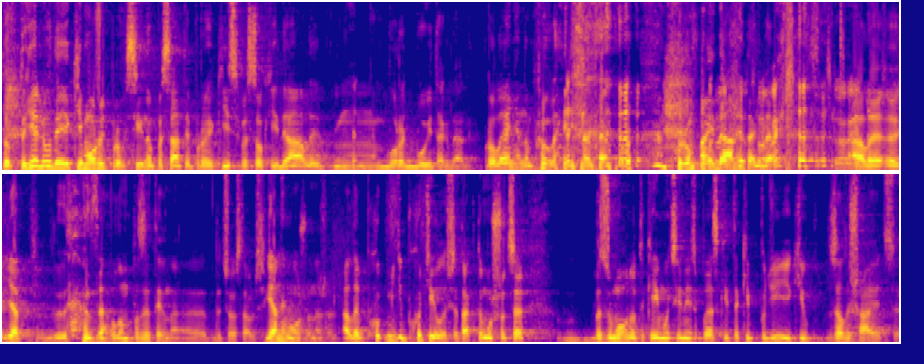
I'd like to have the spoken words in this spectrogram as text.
тобто є люди, які можуть професійно писати про якісь високі ідеали, боротьбу і так далі. Про Леніна, про Леніна, про, про Майдан і так далі. Але е, я е, загалом позитивно е, до цього ставлюся. Я не можу, на жаль. Але мені б хотілося, так? тому що це безумовно такий емоційний сплеск і такі події, які залишаються,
